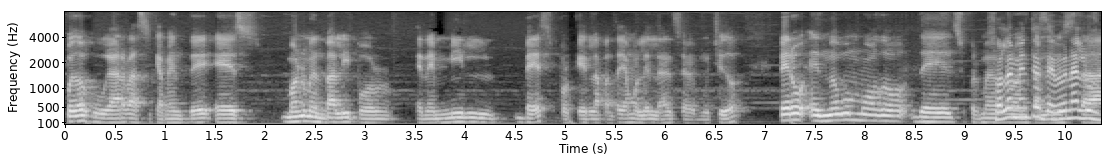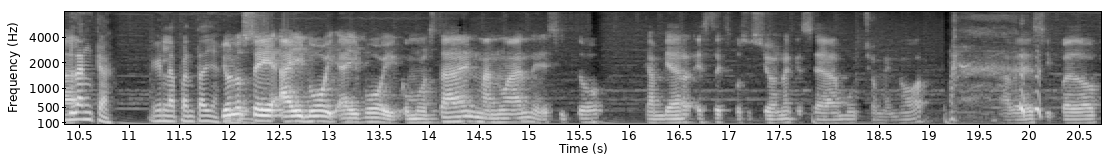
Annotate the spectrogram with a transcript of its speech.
puedo jugar básicamente es Monument Valley por N mil veces, porque en la pantalla AMOLED se ve muy chido. Pero el nuevo modo del Super Mario Solamente se ve una luz blanca en la pantalla. Yo lo sé, ahí voy, ahí voy. Como está en manual, necesito cambiar esta exposición a que sea mucho menor. A ver si puedo.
